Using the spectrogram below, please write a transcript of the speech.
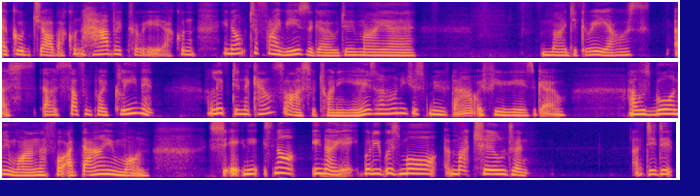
a good job, I couldn't have a career, I couldn't, you know, up to five years ago doing my uh, my degree, I was I was, I was self-employed cleaning. I lived in a council house for 20 years. I only just moved out a few years ago. I was born in one and I thought I'd die in one. It's not, you know, but it was more my children. I did it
